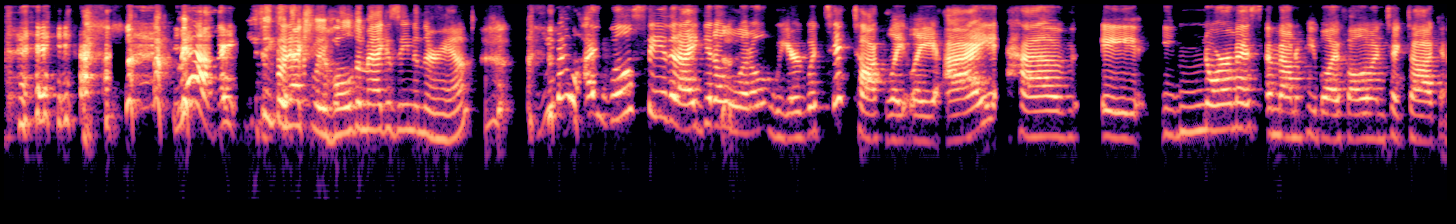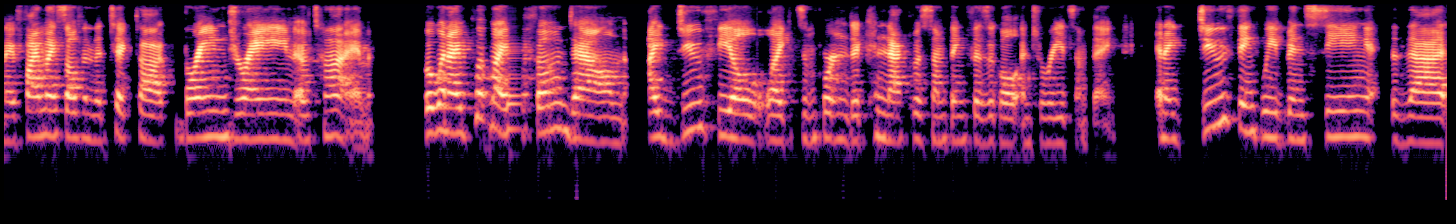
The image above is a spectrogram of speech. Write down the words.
yeah. yeah. I, you think they'd actually hold a magazine in their hand? you know, I will say that I get a little weird with TikTok lately. I have a enormous amount of people I follow on TikTok and I find myself in the TikTok brain drain of time. But when I put my phone down, I do feel like it's important to connect with something physical and to read something. And I do think we've been seeing that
